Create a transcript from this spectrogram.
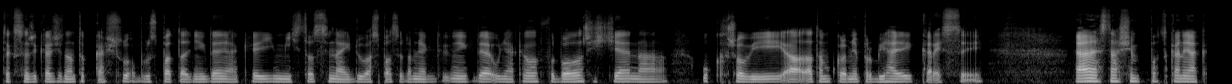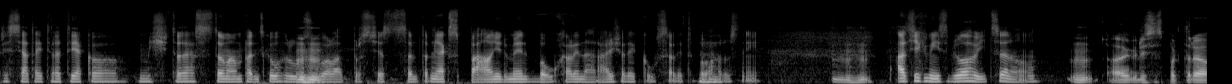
Tak jsem říkal, že na to kašlu a budu spát tady někde nějaké místo si najdu a spal jsem tam někde, někde u nějakého fotbalového hřiště na Ukřoví a, a tam kolem mě probíhají krysy. Já nesnáším potkany a krysy a tady tyhle ty jako myši, to já z toho mám panickou hrůzu, Mhm. mm-hmm. ale prostě jsem tam nějak spál, oni do mě bouchali, naráželi, kousali, to bylo Mhm. mm. hrozný. Mhm. A těch míst bylo více, no. Mm, A když jsi pak teda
